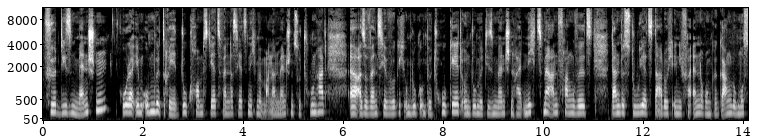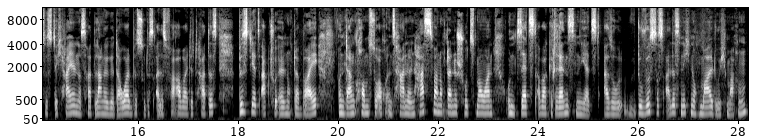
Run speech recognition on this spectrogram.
für diesen Menschen oder eben umgedreht. Du kommst jetzt, wenn das jetzt nicht mit einem anderen Menschen zu tun hat, äh, also wenn es hier wirklich um Lug und Betrug geht und du mit diesem Menschen halt nichts mehr anfangen willst, dann bist du jetzt dadurch in die Veränderung gegangen. Du musstest dich heilen. Das hat lange gedauert, bis du das alles verarbeitet hattest. Bist jetzt aktuell noch dabei und dann kommst du auch ins Handeln. Hast zwar noch deine Schutzmauern und setzt aber Grenzen jetzt. Also du wirst das alles nicht nochmal durchmachen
